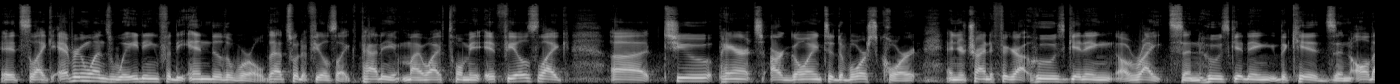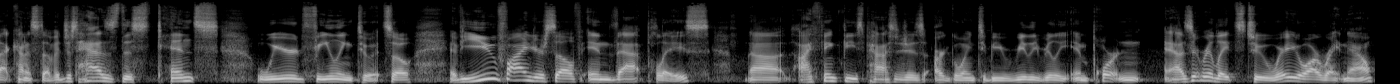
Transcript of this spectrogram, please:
It's like everyone's waiting for the end of the world. That's what it feels like. Patty, my wife, told me it feels like uh, two parents are going to divorce court and you're trying to figure out who's getting uh, rights and who's getting the kids and all that kind of stuff. It just has this tense, weird feeling to it. So if you find yourself in that place, uh, I think these passages are going to be really, really important as it relates to where you are right now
